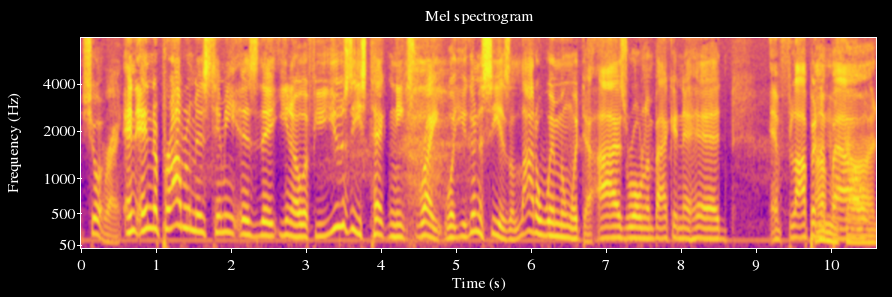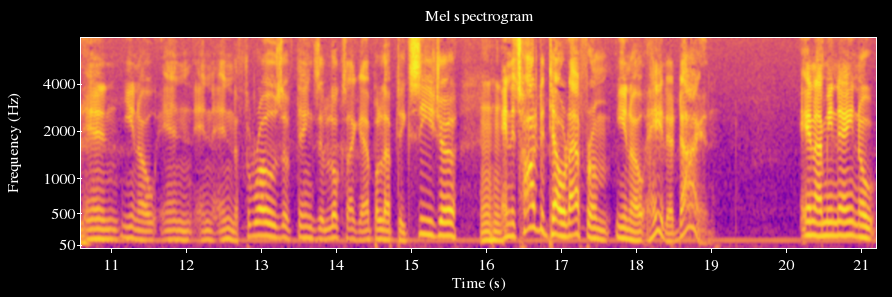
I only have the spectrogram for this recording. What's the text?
Sure. Right. And and the problem is, Timmy, is that you know if you use these techniques right, what you're going to see is a lot of women with their eyes rolling back in their head and flopping Oh, about, and you know, in in in the throes of things it looks like epileptic seizure, Mhm. and it's hard to tell that from you know, hey, they're dying. And I mean, there ain't no.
